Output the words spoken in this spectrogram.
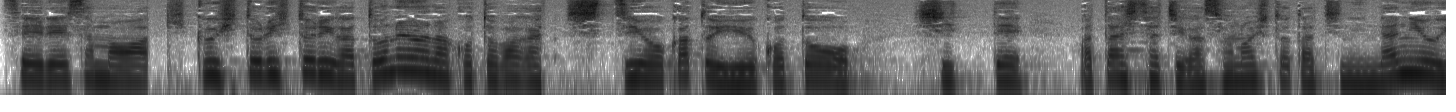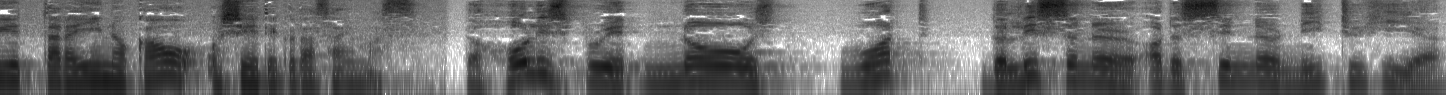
聖霊様は聞く一人一人がどのような言葉が必要かということを知って私たちがその人たちに何を言ったらいいのかを教えてくださいます。The Holy Spirit knows what the listener or the sinner need to hear,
